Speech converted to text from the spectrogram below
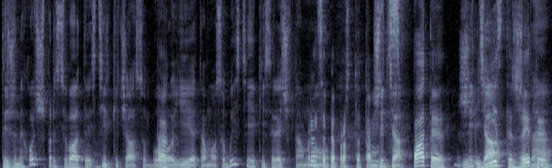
ти ж не хочеш працювати стільки часу, бо Так. є там особисті якісь речі, там В принципі, просто там життя. спати, ну, життя, їсти, жити. Да.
